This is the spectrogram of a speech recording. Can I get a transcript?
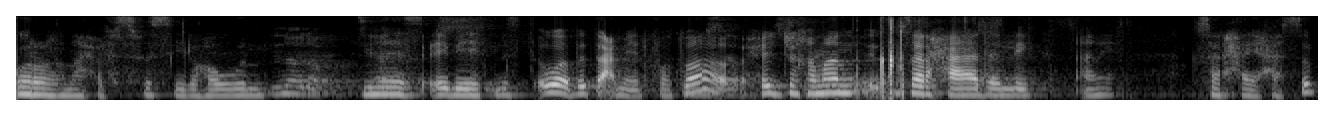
ጎረርና ሕፍስፍስ ኢሉ ኸውን ምስ ዕቤት ምስ እወ ብጣዕሚ እየ ድፈትዋ ሕጂ ከማን ክሰርሓ ደሊ ኣነ ክሰርሓ ይሓስብ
